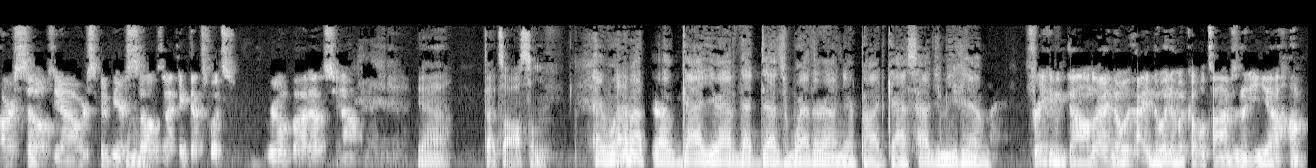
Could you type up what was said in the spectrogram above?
ourselves, you know, we're just going to be mm. ourselves. And I think that's what's real about us, you know? Yeah, that's awesome. Hey, what um, about the guy you have that does weather on your podcast? How'd you meet him? Frankie McDonald, I know I know him a couple times, and then he um,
